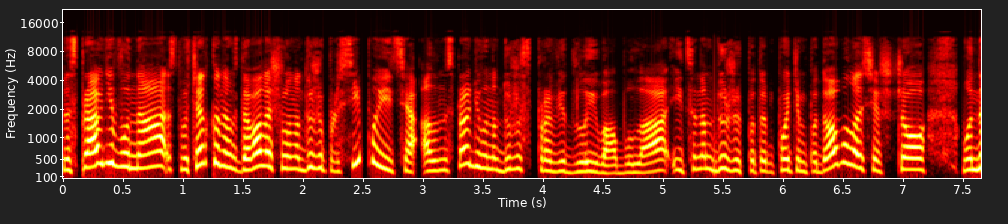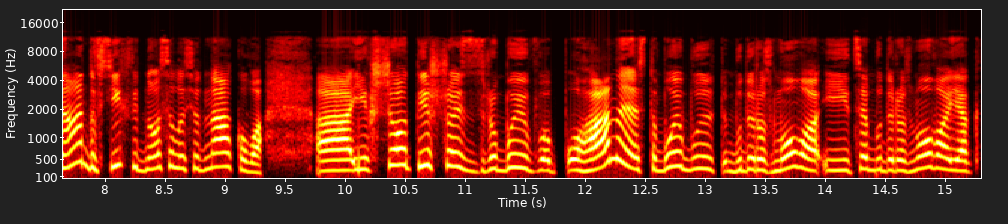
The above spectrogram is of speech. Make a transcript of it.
Насправді вона спочатку нам здавалося, що вона дуже присіпається, але насправді вона дуже справедлива була, і це нам дуже потім- подобалося, що вона до всіх відносилась однаково. А, якщо ти щось зробив погане, з тобою буде, буде розмова, і це буде розмова як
